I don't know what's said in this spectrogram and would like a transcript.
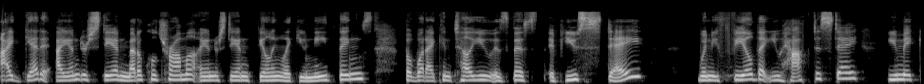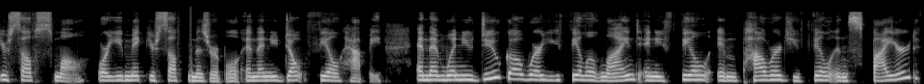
I get it. I understand medical trauma. I understand feeling like you need things. But what I can tell you is this if you stay, when you feel that you have to stay, you make yourself small or you make yourself miserable and then you don't feel happy. And then when you do go where you feel aligned and you feel empowered, you feel inspired,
